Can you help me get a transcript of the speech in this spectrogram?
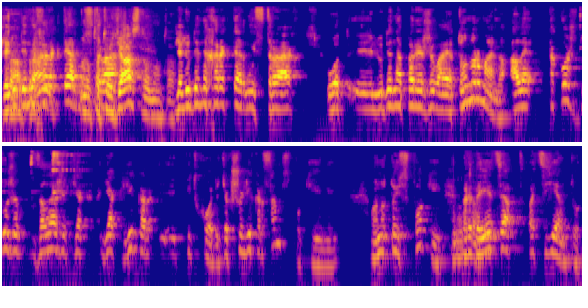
Для Так, людини правильно. характерно Ну, страх. то ясно, ну так. Для людини характерний страх, от людина переживає, то нормально, але також дуже залежить, як, як лікар е, підходить. Якщо лікар сам спокійний, воно той спокій Ну, передається пацієнту.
